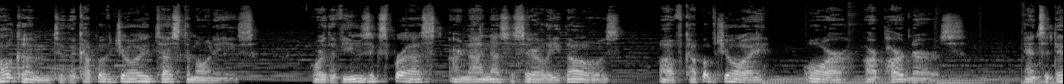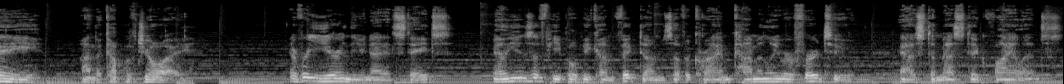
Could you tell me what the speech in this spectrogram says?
Welcome to the Cup of Joy Testimonies, where the views expressed are not necessarily those of Cup of Joy or our partners. And today on the Cup of Joy. Every year in the United States, millions of people become victims of a crime commonly referred to as domestic violence.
